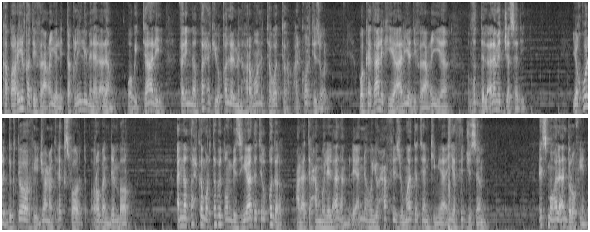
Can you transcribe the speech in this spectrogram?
كطريقة دفاعية للتقليل من الألم وبالتالي فإن الضحك يقلل من هرمون التوتر الكورتيزول وكذلك هي آلية دفاعية ضد الألم الجسدي. يقول الدكتور في جامعة إكسفورد روبن دنبار أن الضحك مرتبط بزيادة القدرة على تحمل الألم لأنه يحفز مادة كيميائية في الجسم اسمها الإندورفين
